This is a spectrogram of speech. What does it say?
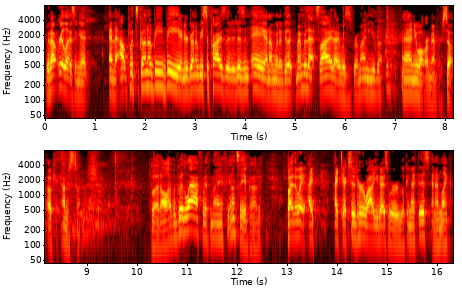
without realizing it, and the output's going to be B, and you're going to be surprised that it isn't A, and I'm going to be like, remember that slide I was reminding you about? And you won't remember. So, okay, I'm just talking. But I'll have a good laugh with my fiance about it. By the way, I, I texted her while you guys were looking at this, and I'm like,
